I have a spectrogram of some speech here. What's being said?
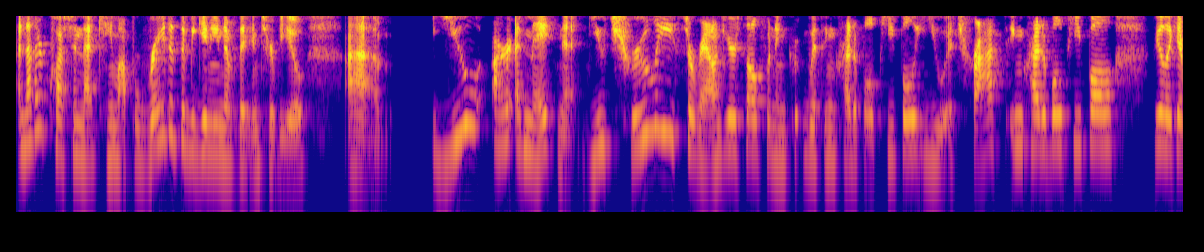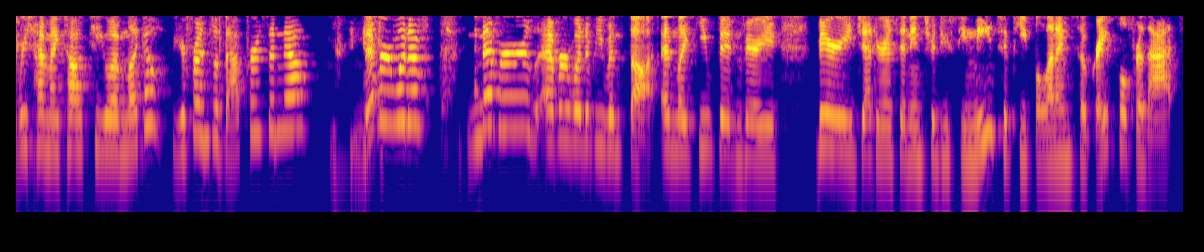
another question that came up right at the beginning of the interview. Um, you are a magnet. You truly surround yourself with, with incredible people. You attract incredible people. I feel like every time I talk to you, I'm like, oh, you're friends with that person now? Never would have, never ever would have even thought. And like, you've been very, very generous in introducing me to people. And I'm so grateful for that.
